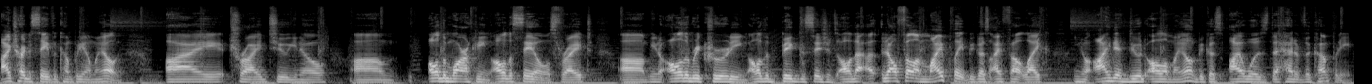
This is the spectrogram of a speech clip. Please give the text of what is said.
I tried to save the company on my own. I tried to, you know, um, all the marketing, all the sales, right? Um, you know, all the recruiting, all the big decisions, all that. It all fell on my plate because I felt like, you know, I didn't do it all on my own because I was the head of the company.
